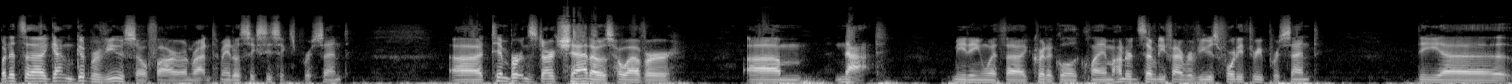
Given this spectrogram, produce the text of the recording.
but it's uh, gotten good reviews so far on Rotten Tomatoes, sixty six percent. Uh, Tim Burton's Dark Shadows, however, um, not meeting with uh, critical acclaim. 175 reviews, 43 percent. The uh,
